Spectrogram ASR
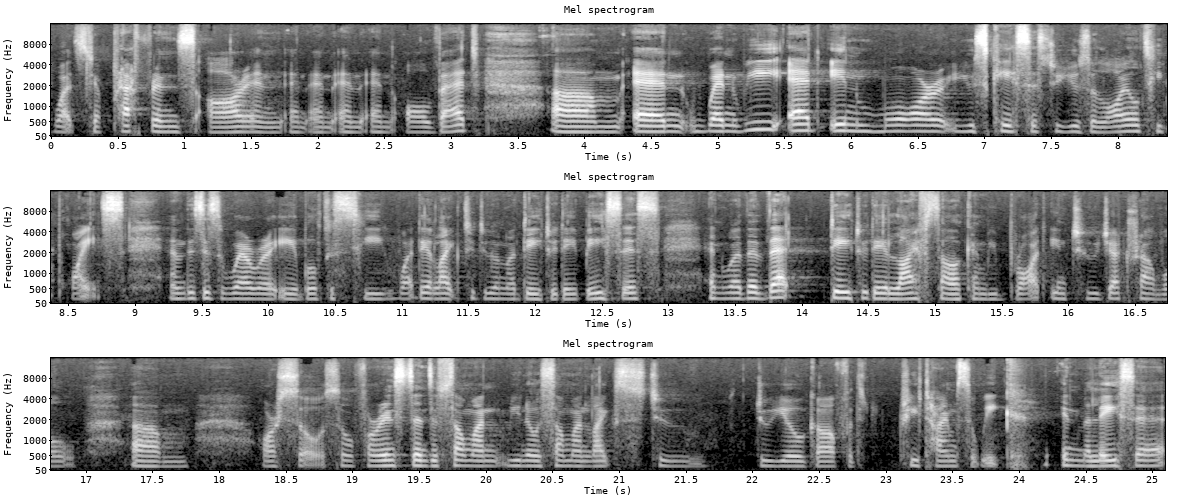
what's their preference are and and, and, and, and all that. Um, and when we add in more use cases to use the loyalty points, and this is where we're able to see what they like to do on a day-to-day basis, and whether that day-to-day lifestyle can be brought into jet travel. Um, or so. So, for instance, if someone we know someone likes to do yoga for three times a week in Malaysia,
